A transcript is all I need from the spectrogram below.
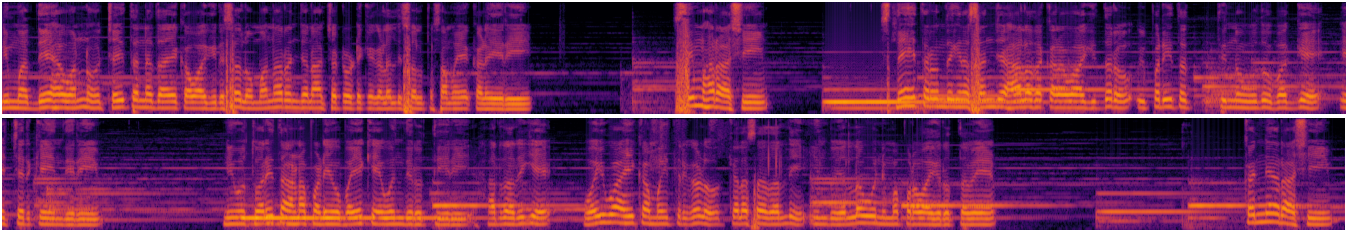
ನಿಮ್ಮ ದೇಹವನ್ನು ಚೈತನ್ಯದಾಯಕವಾಗಿರಿಸಲು ಮನೋರಂಜನಾ ಚಟುವಟಿಕೆಗಳಲ್ಲಿ ಸ್ವಲ್ಪ ಸಮಯ ಕಳೆಯಿರಿ. ಸಿಂಹರಾಶಿ. ಸ್ನೇಹಿತರೊಂದಿಗಿನ ಸಂಜೆ ಆಹ್ಲಾದಕರವಾಗಿದ್ದರೂ ವಿಪರೀತ ತಿನ್ನುವುದು ಬಗ್ಗೆ ಎಚ್ಚರಿಕೆಯಿಂದಿರಿ. ನೀವು ತ್ವರಿತ ಹಣ ಪಡೆಯುವ ಬಯಕೆ ಹೊಂದಿರುತ್ತೀರಿ. ಅದರಿಗೆ ವೈವಾಹಿಕ ಮೈತ್ರಿಗಳು ಕೆಲಸದಲ್ಲಿ ಇಂದು ಎಲ್ಲವೂ ನಿಮ್ಮ ಪರವಾಗಿರುತ್ತವೆ. ಕನ್ಯಾ ರಾಶಿ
